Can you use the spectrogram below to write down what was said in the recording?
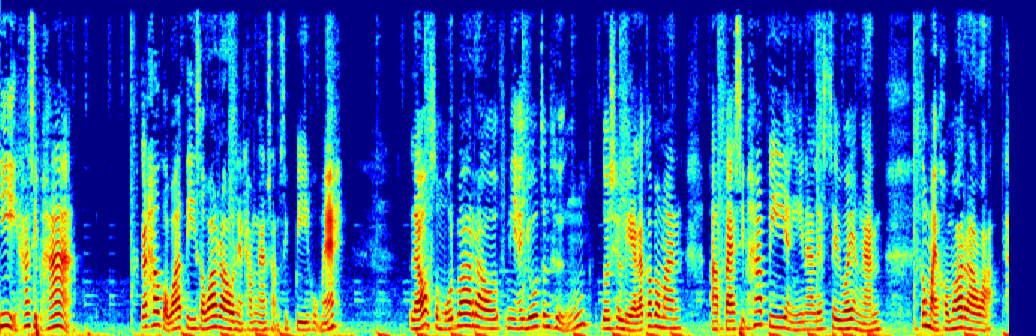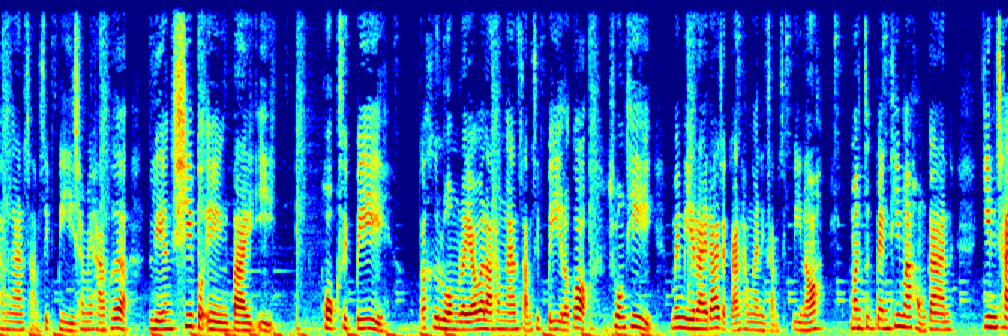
ที่ 55 ก็เท่ากับว่าตีซะว่าเราเนี่ยทำงาน 30 ปีถูกไหมแล้วสมมุติว่าเรามีอายุจนถึงโดยเฉลี่ยแล้วก็ประมาณ 85 ปีอย่างนี้นะเลสเซว่าอย่างนั้น ก็หมายความว่าเราอะทำงาน 30 ปีใช่ไหมคะ เพื่อเลี้ยงชีพตัวเองไปอีก 60 ปี ก็คือรวมระยะเวลาทำงาน 30 ปี แล้วก็ช่วงที่ไม่มีรายได้จากการทำงานอีก 30 ปีเนาะ มันจึงเป็นที่มาของการกินใช้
